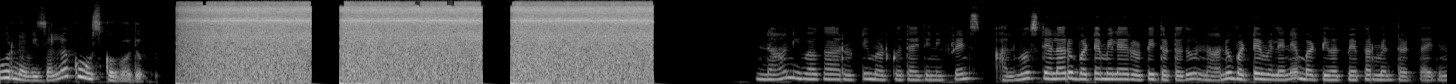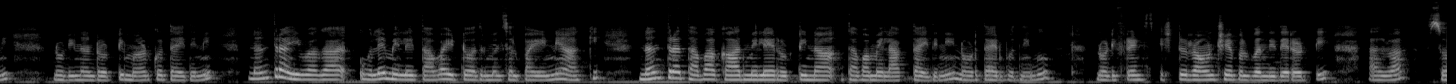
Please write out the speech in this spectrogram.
ಮೂರನೇ ವಿಸಲನ್ನ ಕೂಗಿಸ್ಕೋಬೋದು. ನಾನಿವಾಗ ರೊಟ್ಟಿ ಮಾಡ್ಕೋತಾ ಇದ್ದೀನಿ ಫ್ರೆಂಡ್ಸ್ ಆಲ್ಮೋಸ್ಟ್ ಎಲ್ಲರೂ ಬಟ್ಟೆ ಮೇಲೆ ರೊಟ್ಟಿ ತಟ್ಟೋದು. ನಾನು ಬಟ್ಟೆ ಮೇಲೇ ಬಟ್ ಇವತ್ತು ಪೇಪರ್ ಮೇಲೆ ತಟ್ತಾ ಇದ್ದೀನಿ. ನೋಡಿ, ನಾನು ರೊಟ್ಟಿ ಮಾಡ್ಕೋತಾ ಇದ್ದೀನಿ. ನಂತರ ಇವಾಗ ಒಲೆ ಮೇಲೆ ತವ ಇಟ್ಟು ಅದ್ರ ಮೇಲೆ ಸ್ವಲ್ಪ ಎಣ್ಣೆ ಹಾಕಿ, ನಂತರ ತವ ಕಾದ್ಮೇಲೆ ರೊಟ್ಟಿನ ತವ ಮೇಲೆ ಹಾಕ್ತಾ ಇದ್ದೀನಿ. ನೋಡ್ತಾ ಇರ್ಬೋದು ನೀವು. ನೋಡಿ ಫ್ರೆಂಡ್ಸ್ ಎಷ್ಟು ರೌಂಡ್ ಶೇಪಲ್ಲಿ ಬಂದಿದೆ ರೊಟ್ಟಿ, ಅಲ್ವಾ? ಸೊ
